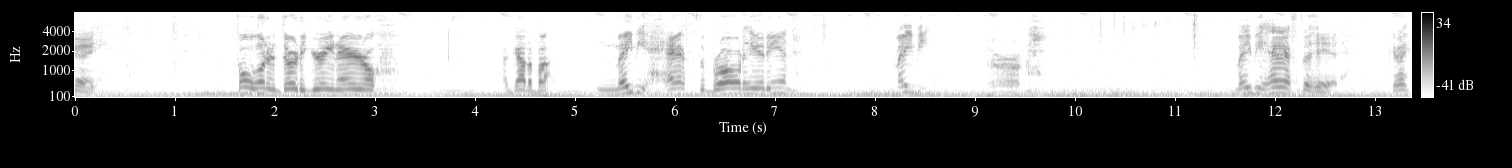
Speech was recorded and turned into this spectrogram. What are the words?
Okay, 430 grain arrow. I got about maybe half the broadhead in, maybe, uh, maybe half the head, okay?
